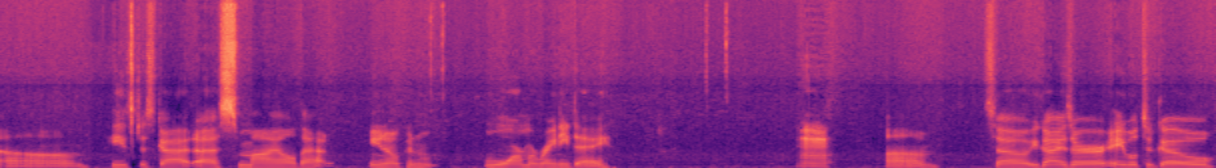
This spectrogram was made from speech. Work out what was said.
Um, he's just got a smile that you know can warm a rainy day. Mm. Um, so you guys are able to go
